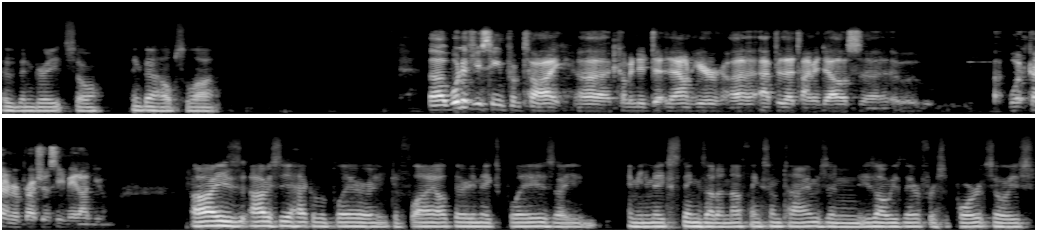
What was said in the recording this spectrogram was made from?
has been great. So I think that helps a lot. Uh, what have you seen from Ty uh, coming in, down here uh, after that time in Dallas? Uh, what kind of impression has he made on you? Uh, he's obviously a heck of a player, and he can fly out there. He makes plays. I, I mean, he makes things out of nothing sometimes, and he's always there for support. So he's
